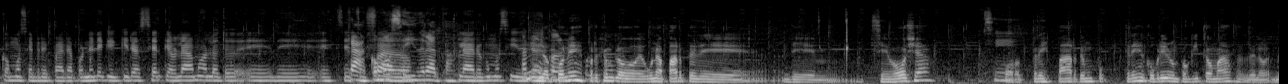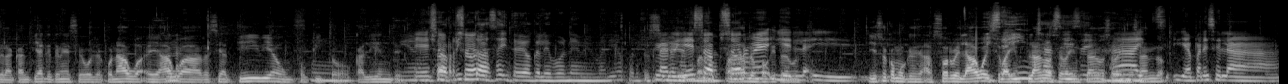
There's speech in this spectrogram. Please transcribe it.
cómo se prepara. Ponerle que quiero hacer, que hablábamos el otro eh, de este claro, cómo se hidrata. Claro, cómo se hidrata. También lo pones, por ejemplo, una parte de, de cebolla por tres partes, un tenés que cubrir un poquito más de, lo, de, la cantidad que tenés de cebolla, con agua, eh, agua sea tibia o un poquito caliente. Y eso de aceite veo que le pone mi marido, por ejemplo. Claro, y eso absorbe y, el, y, y, eso como que absorbe el agua y, se, va inflando, se va inflando, se va inflando. y aparece la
